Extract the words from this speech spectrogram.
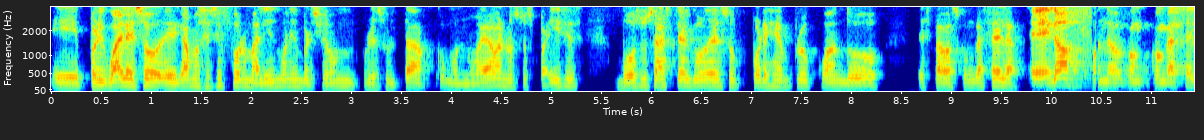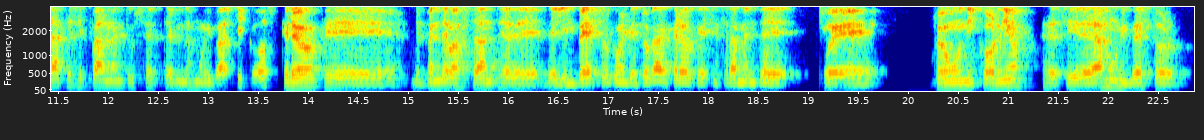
Eh, pero igual eso, digamos, ese formalismo en la inversión resulta como nueva en nuestros países. ¿Vos usaste algo de eso, por ejemplo, cuando estabas con Gacela? Eh, no, cuando con, con, Gacela principalmente usé términos muy básicos. Creo que depende bastante de, del inversor con el que toca. Creo que sinceramente fue, fue un unicornio, es decir, era un inversor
